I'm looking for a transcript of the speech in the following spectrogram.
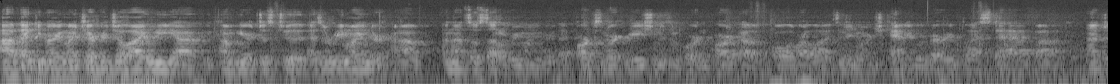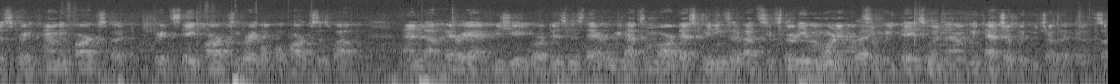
Uh, thank you very much. Every July, we, uh, we come here just to, as a reminder, uh, a not so subtle reminder, that Parks and Recreation is an important part of all of our lives. And in Orange County, we're very blessed to have uh, not just great county parks, but great state parks and great local parks as well. And uh, Barry, I appreciate your business there. We've had some of our best meetings at about 6.30 in the morning on some weekdays when uh, we catch up with each other. So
